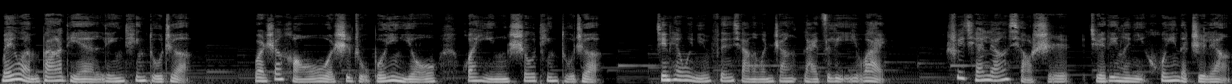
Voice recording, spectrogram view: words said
每晚八点，聆听读者。晚上好，我是主播应由，欢迎收听读者。今天为您分享的文章来自里意外。睡前两小时决定了你婚姻的质量。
